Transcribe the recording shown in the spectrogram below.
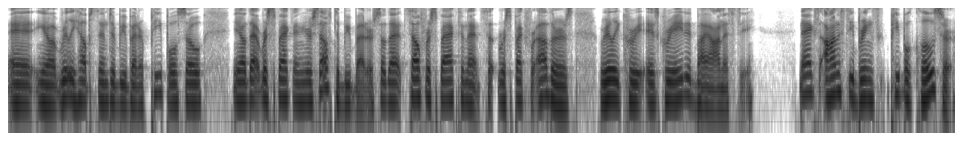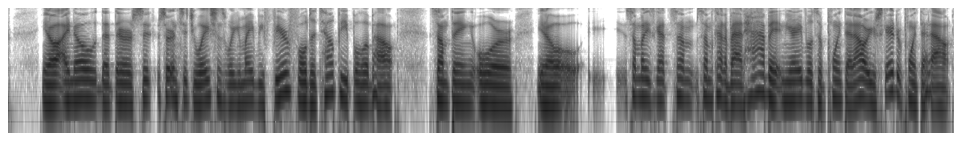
And you know, it really helps them to be better people. So, you know, that respect in yourself to be better. So that self-respect and that respect for others really cre- is created by honesty. Next, honesty brings people closer you know, I know that there are certain situations where you might be fearful to tell people about something or, you know, somebody's got some some kind of bad habit and you're able to point that out or you're scared to point that out.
